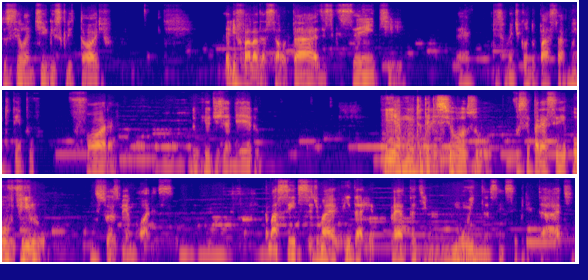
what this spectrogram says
do seu antigo escritório. Ele fala das saudades que sente, é, principalmente quando passa muito tempo fora do Rio de Janeiro. E é muito delicioso, você parece ouvi-lo em suas memórias. É uma síntese de uma vida repleta de muita sensibilidade,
